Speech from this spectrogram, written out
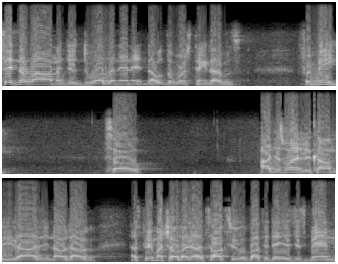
Sitting around and just dwelling in it, that was the worst thing that was for me. So I just wanted to come to you guys, you know, that was, that's pretty much all I got to talk to you about today. It's just been,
